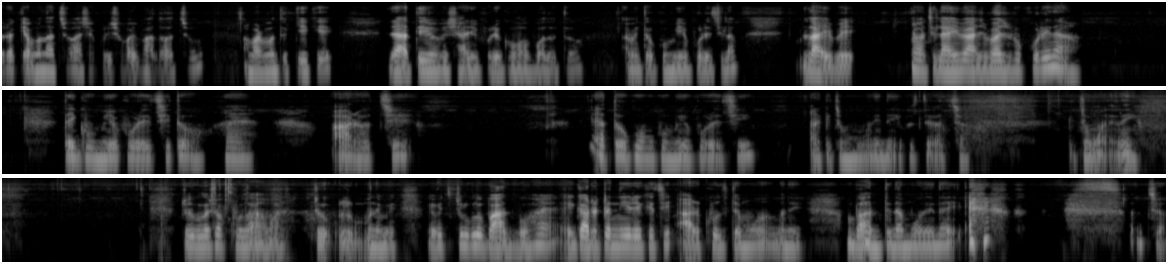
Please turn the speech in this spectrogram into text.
বন্ধুরা কেমন আছো? আশা করি সবাই ভালো আছো। আমার মধ্যে কে কে রাতে এভাবে শাড়ি পরে ঘুমা বলো তো? আমি তো ঘুমিয়ে পড়েছিলাম। লাইভে ভাবছি লাইভে আসব আসব করে না? তাই ঘুমিয়ে পড়েছি তো হ্যাঁ। আর হচ্ছে, এত ঘুম ঘুমিয়ে পড়েছি। আর কিছু মনে নেই, বুঝতে পারছ? কিছু মনে নেই। চুলগুলো সব খোলা আমার। চুল মানে ভেবেছি চুলগুলো বাঁধবো হ্যাঁ? এই গাডারটা নিয়ে রেখেছি, আর খুলতে মানে বাঁধতে না মনে নাই। আচ্ছা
